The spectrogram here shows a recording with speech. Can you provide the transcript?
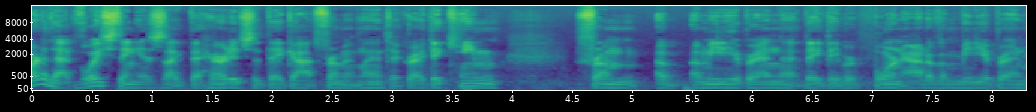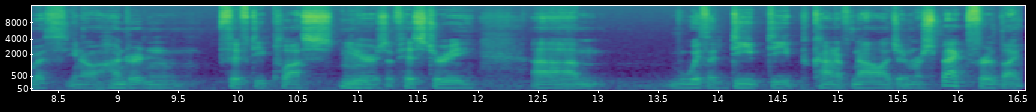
part of that voice thing is like the heritage that they got from Atlantic, right? They came from a, a, media brand that they, they were born out of a media brand with, you know, 150 plus mm. years of history, um, with a deep, deep kind of knowledge and respect for like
